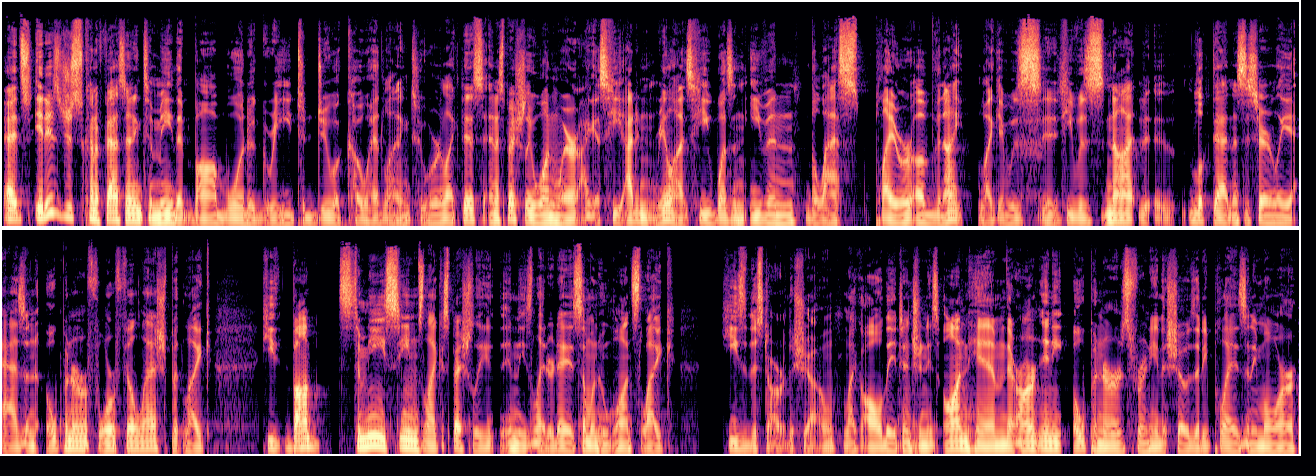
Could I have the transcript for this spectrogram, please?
It's it is just kind of fascinating to me that Bob would agree to do a co-headlining tour like this, and especially one where I guess he I didn't realize he wasn't even the last player of the night. Like it was he was not uh, looked at necessarily as an opener for Phil Lesh, but like he Bob to me seems like especially in these later days someone who wants like he's the star of the show. Like all the attention is on him. There aren't any openers for any of the shows that he plays anymore.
